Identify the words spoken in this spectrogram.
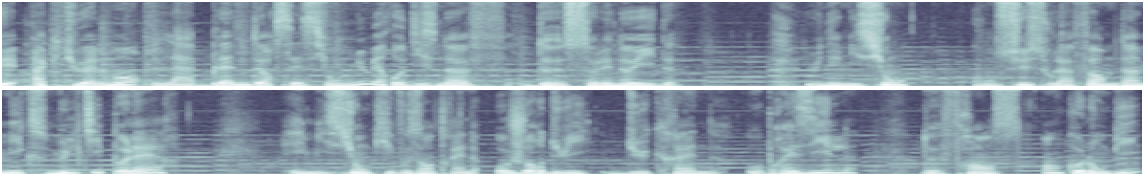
Écoutez actuellement la Blender Session numéro 19 de Solénoïde, une émission conçue sous la forme d'un mix multipolaire, émission qui vous entraîne aujourd'hui d'Ukraine au Brésil, de France en Colombie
